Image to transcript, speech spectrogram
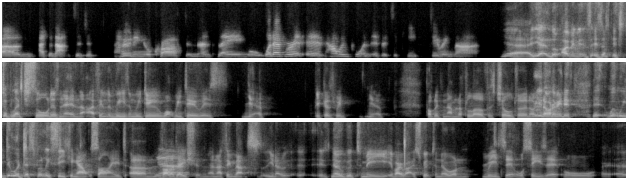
um, as an actor just honing your craft and, and playing or whatever it is how important is it to keep doing that? Yeah yeah look i mean it's it's a, it's double-edged sword isn't it? And i think the reason we do what we do is you know because we you know probably didn't have enough love as children or you know what i mean it, it, we, we do, we're desperately seeking outside um, yeah. validation and i think that's you know it's no good to me if i write a script and no one reads it or sees it or uh,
